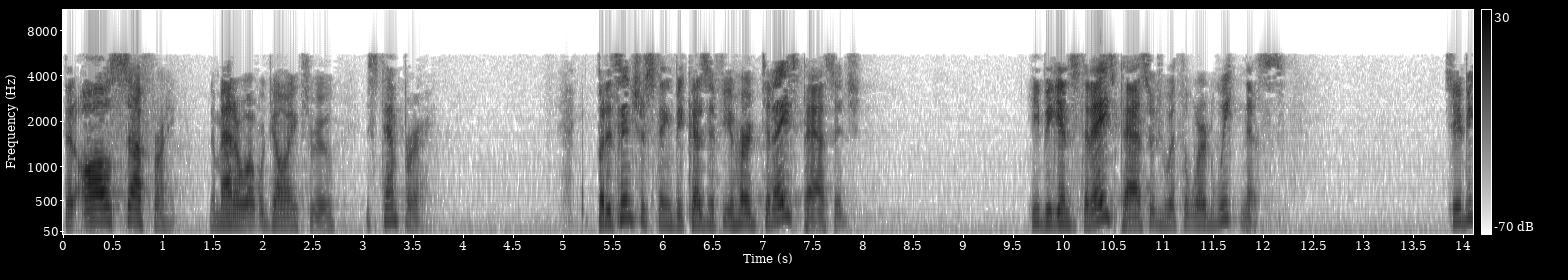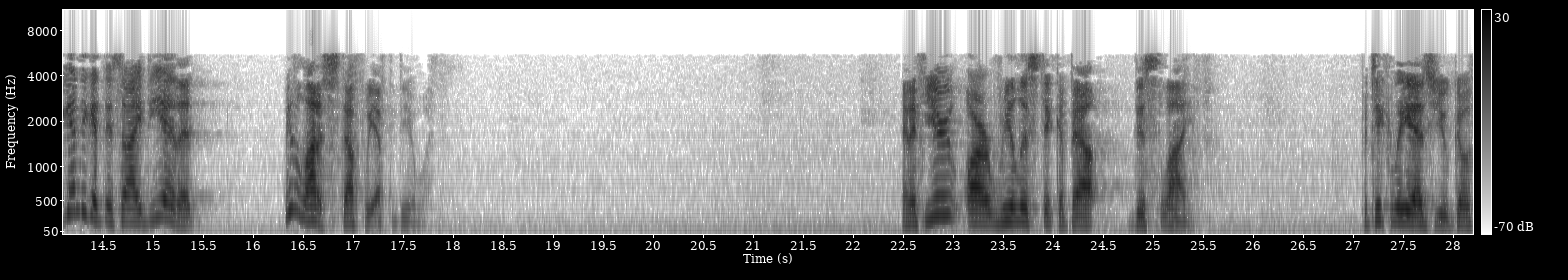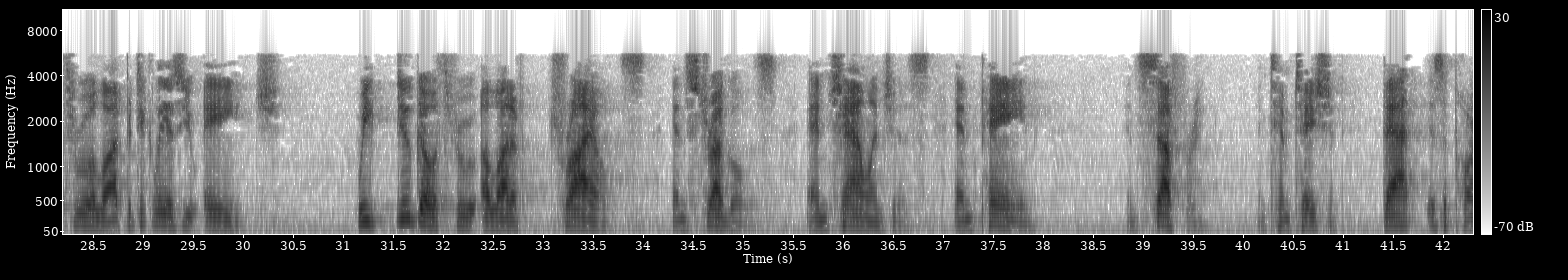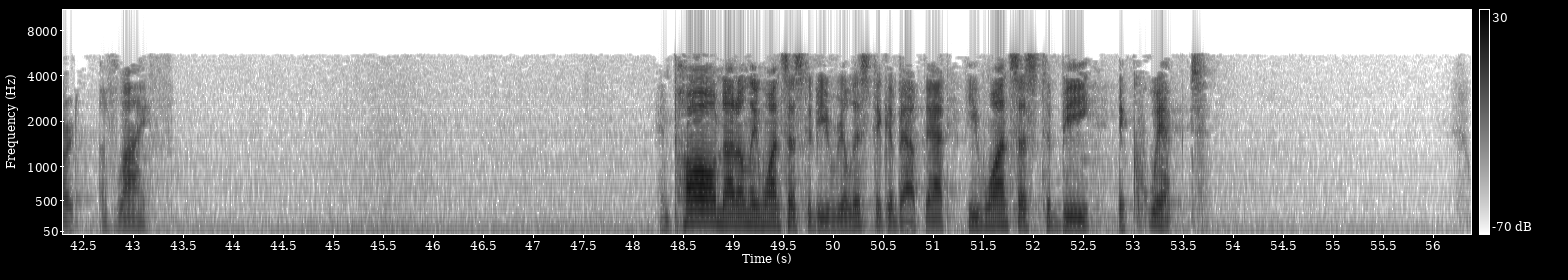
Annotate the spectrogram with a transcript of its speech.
that all suffering, no matter what we're going through, is temporary. But it's interesting because if you heard today's passage, he begins today's passage with the word weakness. So you begin to get this idea that we have a lot of stuff we have to deal with. And if you are realistic about this life, particularly as you go through a lot, particularly as you age. We do go through a lot of trials and struggles and challenges and pain and suffering and temptation. That is a part of life. And Paul not only wants us to be realistic about that, he wants us to be equipped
